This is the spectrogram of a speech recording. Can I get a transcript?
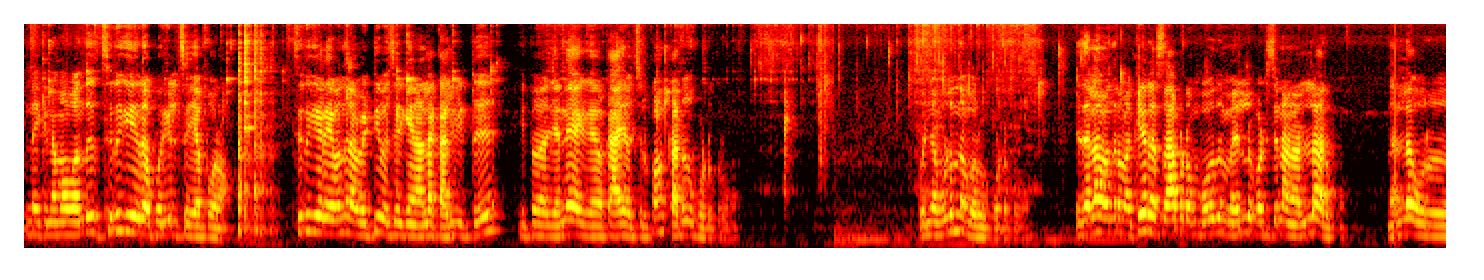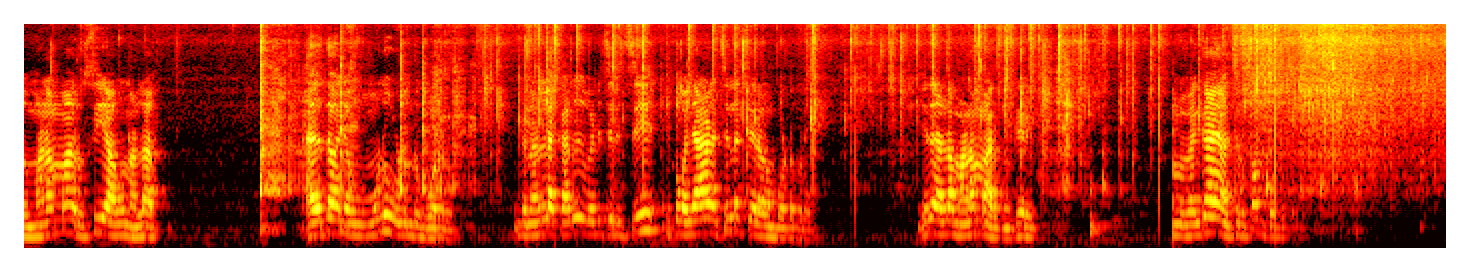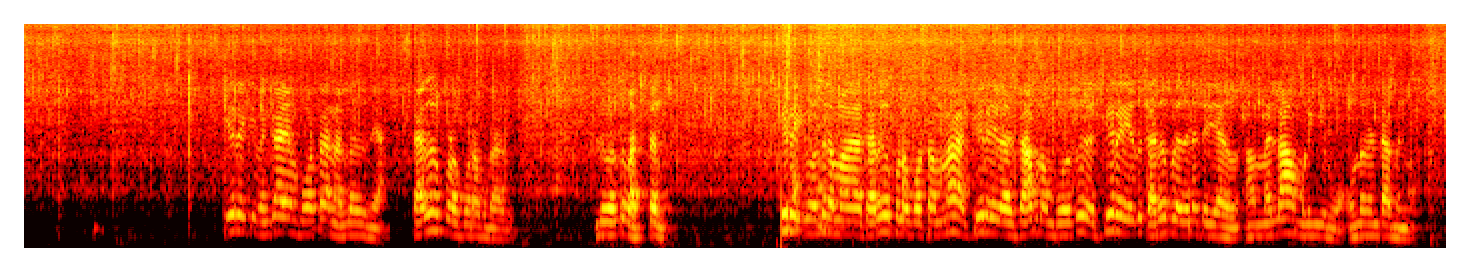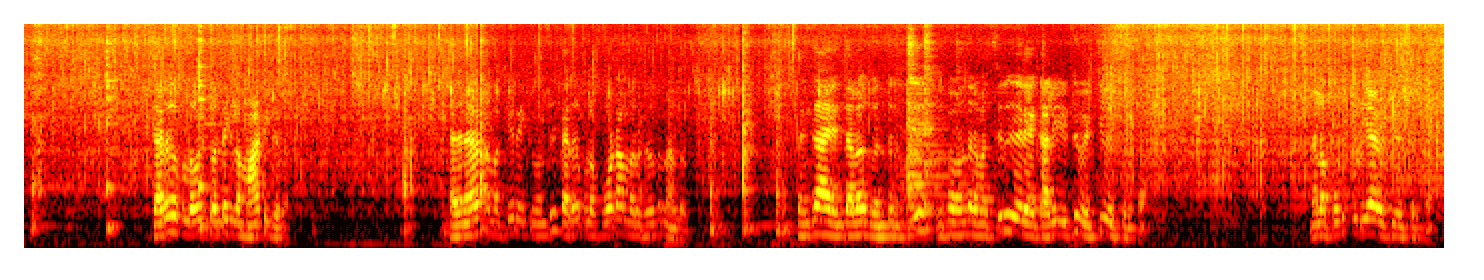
இன்றைக்கி நம்ம வந்து சிறுகீரை பொரியல் செய்ய போகிறோம் சிறுகீரையை வந்து நான் வெட்டி வச்சுருக்கேன். நல்லா கழுவிட்டு இப்போ எண்ணெயை காய வச்சுருக்கோம். கடுகு போட்டுக்குருவோம். கொஞ்சம் உளுந்தம் பருப்பு போட்டுக்குருவோம். இதெல்லாம் வந்து நம்ம கீரை சாப்பிடும்போது மெல்லு படிச்சுன்னா நல்லாயிருக்கும் நல்ல ஒரு மனமாக ருசியாகவும் நல்லாயிருக்கும் அதுதான் கொஞ்சம் முழு உளுந்து போடுறது இது நல்லா கடுகு வெடிச்சிருச்சு. இப்போ கொஞ்சம் சின்ன சீரகம் போட்டுக்கிறோம் இது நல்லா மனமாக இருக்கும் கீரை நம்ம வெங்காயம் வச்சுருக்கோம் போட்டுக்கிறோம் கீரைக்கு வெங்காயம் போட்டால் நல்லதுதான் கருவேப்பிலை போடக்கூடாது. இது வந்து வத்தல். கீரைக்கு வந்து நம்ம கருவேப்பிலை போட்டோம்னா கீரையில் சாப்பிடும்போது கீரை எது கருவேப்பிலை எதுனே தெரியாது. நம்ம மெல்லாம் முழுங்கிடுவோம் ஒன்று ரெண்டாக மென்னும் கருவேப்பிலை போய் தொண்டைக்குள்ள மாட்டிக்கிறோம் அதனால் நம்ம கீரைக்கு வந்து கருவேப்பிலை போடாமல் இருக்கிறது நல்லது. வெங்காயம் எந்த அளவுக்கு வெந்திருக்கு இப்போ வந்து நம்ம சிறுகீரையை கழுவிட்டு வெட்டி வச்சுருக்கோம். நல்லா பொடி பொடியாக வெட்டி வச்சுருக்கோம்.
